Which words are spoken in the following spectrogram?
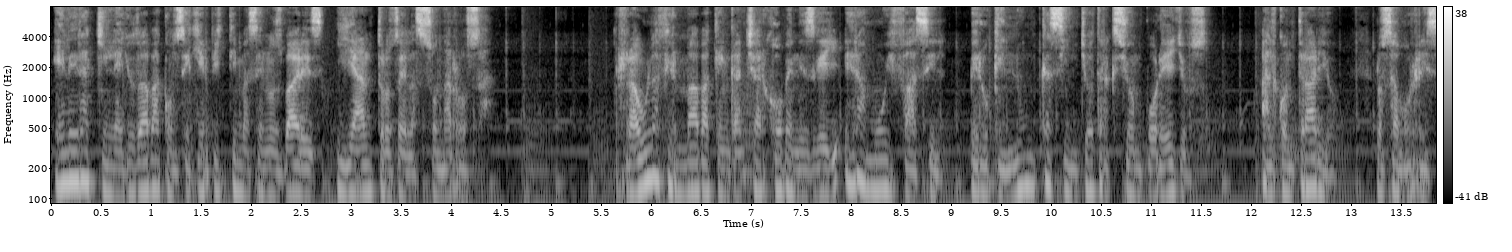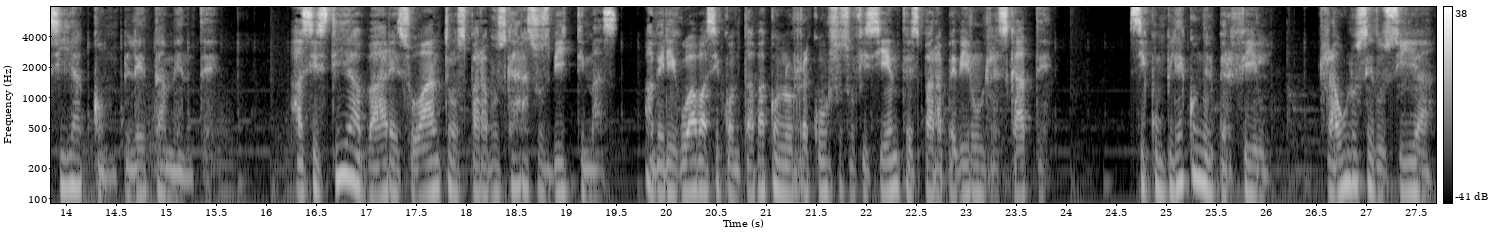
Él era quien le ayudaba a conseguir víctimas en los bares y antros de la zona rosa. Raúl afirmaba que enganchar jóvenes gay era muy fácil, pero que nunca sintió atracción por ellos. Al contrario, los aborrecía completamente. Asistía a bares o antros para buscar a sus víctimas. Averiguaba si contaba con los recursos suficientes para pedir un rescate. Si cumplía con el perfil, Raúl lo seducía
